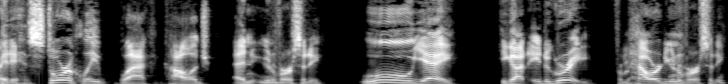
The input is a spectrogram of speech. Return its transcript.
at a historically black college and university. Ooh, yay. He got a degree from Howard University,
